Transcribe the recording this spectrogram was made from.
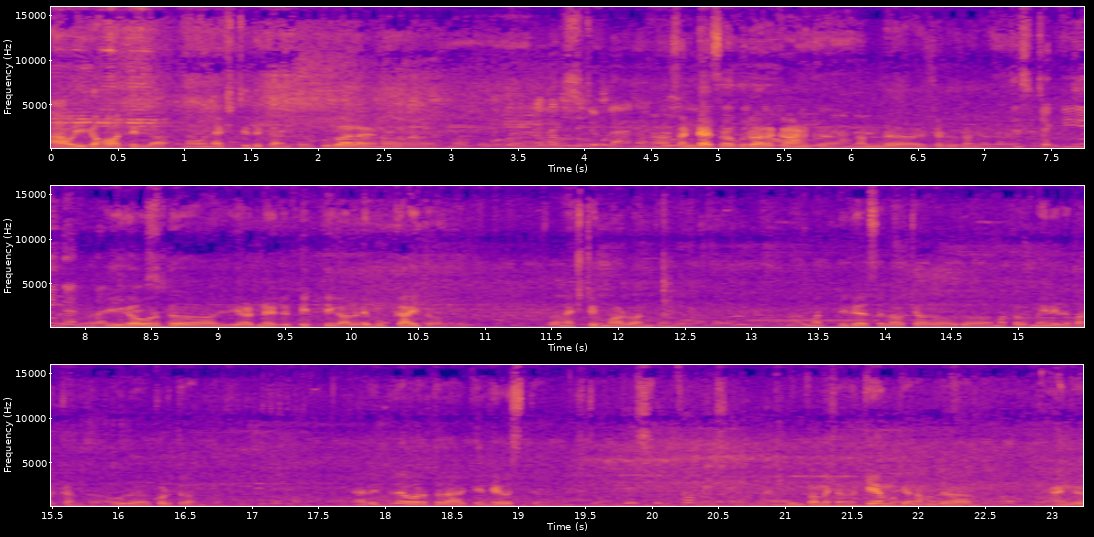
ನಾವು ಈಗ ಹೋತಿಲ್ಲ ನಾವು ನೆಕ್ಸ್ಟ್ ಇದಕ್ಕೆ ಅಂತ, ಗುರುವಾರ ಏನೋ ಇದು ಮಾಡ್ತೀವಿ. ನೆಕ್ಸ್ಟ್ ಪ್ಲಾನ್ ಸಂಡೇ ಅಥವಾ ಗುರುವಾರ ಕಾಣಕ? ನಮ್ದು ಶೆಡ್ಯೂಲ್ ಕಾಣ ಜಸ್ಟ್ ಚೆಕಿಂಗ್ ಅಂತ ಈಗ ಅವ್ರದ್ದು ಎರಡನೇ ಟ್ರಿಪ್ ಇತ್ತೀಗ ಆಲ್ರೆಡಿ ಬುಕ್ ಆಯ್ತು ಅವ್ರದ್ದು ಸೊ ನೆಕ್ಸ್ಟ್ ಇದು ಮಾಡುವ ಅಂತಂದ್ರೆ ಮತ್ತು ಡೀಟೇಲ್ಸ್ ಎಲ್ಲ ಅವರು ಮತ್ತೆ ಅವ್ರ ಮೇನ್ ಇದೆ ವರ್ಕ್ ಅಂತ ಅವ್ರು ಕೊಡ್ತಾರಂತ. ಯಾರಿದ್ರೆ ಅವ್ರ ಹತ್ರ ಹಾಕಿ ಅಂತ ಇನ್ಫಾರ್ಮೇಶನ್ ಇನ್ಫಾರ್ಮೇಷನ್ ಕೇಮ್ಗೆ ನಮ್ದು ಹೆಂಗೆ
